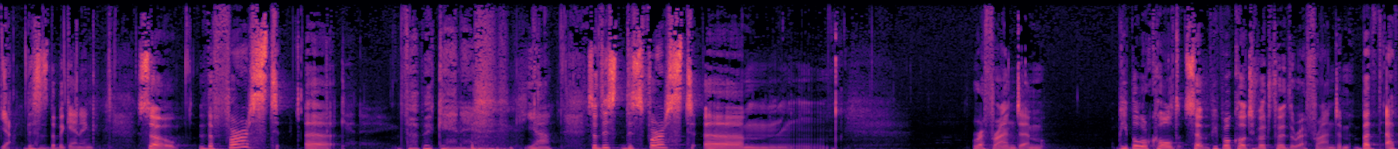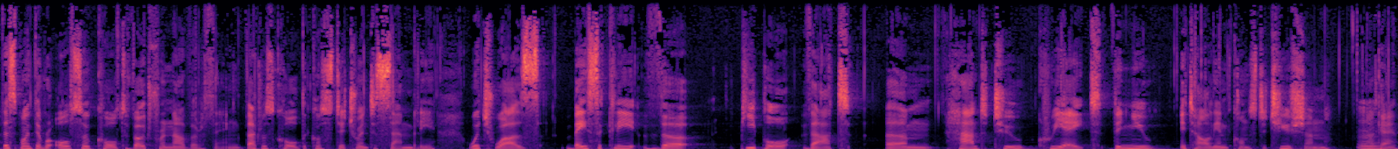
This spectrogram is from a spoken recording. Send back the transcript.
yeah, this is the beginning. So the first, uh, the beginning, yeah. So this this first um, referendum, people were called. So people were called to vote for the referendum, but at this point they were also called to vote for another thing that was called the Constituent Assembly, which was basically the people that um, had to create the new Italian constitution. Okay,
